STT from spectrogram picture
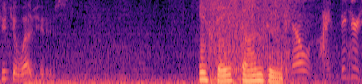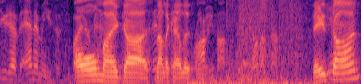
Shoot your web shooters. Is Days Gone good? You know, I figured you'd have enemies as Oh Spider-Man. my gosh, I not like I think listen to me. Roxxon one of them. Days Yeah. Gone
